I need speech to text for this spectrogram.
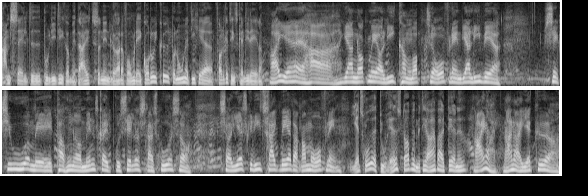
ramsaltet politiker med dig sådan en lørdag formiddag? Går du i kød på nogle af de her folketingskandidater? Nej, jeg, har, jeg er nok med at lige komme op til overfladen. Jeg er lige ved at 6-7 uger med et par hundrede mennesker i Bruxelles og Strasbourg, så, så jeg skal lige trække vejret, der rammer overfladen. Jeg troede, at du havde stoppet med det arbejde dernede. Nej, nej, nej, nej. Jeg kører,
